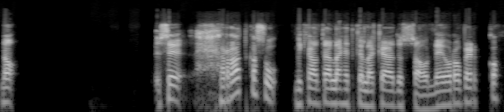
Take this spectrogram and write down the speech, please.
No, se ratkaisu, mikä on tällä hetkellä käytössä, on neuroverkko,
